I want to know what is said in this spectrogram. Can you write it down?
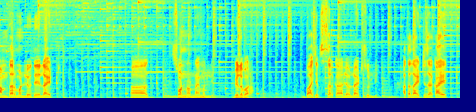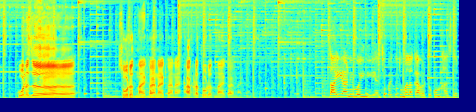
आमदार म्हणले होते लाइट सोडणार नाही म्हणले. बिलं भरा. भाजपचं सरकार आल्यावर लाइट सोडली. आता लाईटीचा काय कोणच अं, सोडत नाही काय नाही काय नाही. आकडा तोडत नाही काय नाही काय नाही. ताई आणि वहिनी यांच्यापैकी तुम्हाला काय वाटतं? कोण खासदार?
